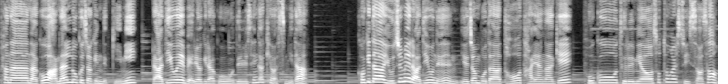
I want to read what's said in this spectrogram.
편안하고 아날로그적인 느낌이 라디오의 매력이라고 늘 생각해 왔습니다. 거기다 요즘의 라디오는 예전보다 더 다양하게 보고 들으며 소통할 수 있어서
